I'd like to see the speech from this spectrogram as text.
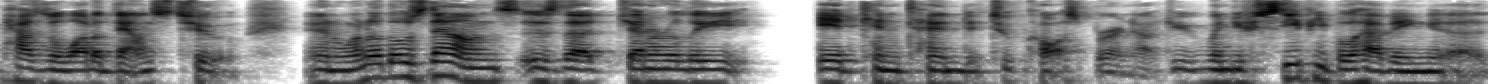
has a lot of downs too. And one of those downs is that generally it can tend to cause burnout. You, when you see people having uh,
